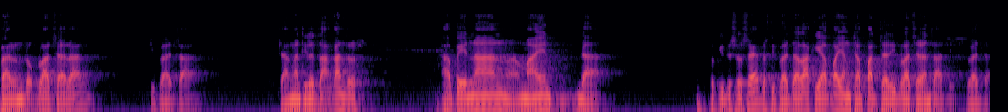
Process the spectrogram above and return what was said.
bar untuk pelajaran dibaca. Jangan diletakkan terus HP-nan main ndak. Begitu selesai terus dibaca lagi apa yang dapat dari pelajaran tadi, dibaca.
